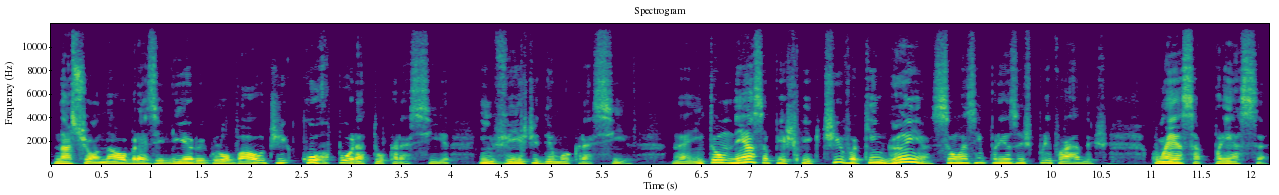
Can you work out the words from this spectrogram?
nacional, brasileiro e global de corporatocracia em vez de democracia. Né? Então, nessa perspectiva, quem ganha são as empresas privadas. Com essa pressa,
